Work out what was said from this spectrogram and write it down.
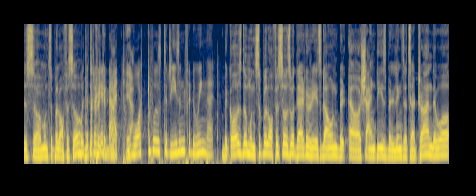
this uh, municipal officer, with, a cricket, bat. Yeah What was the reason for doing that? because the municipal officers were there to raise down uh, shanties, buildings, etc. And they were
